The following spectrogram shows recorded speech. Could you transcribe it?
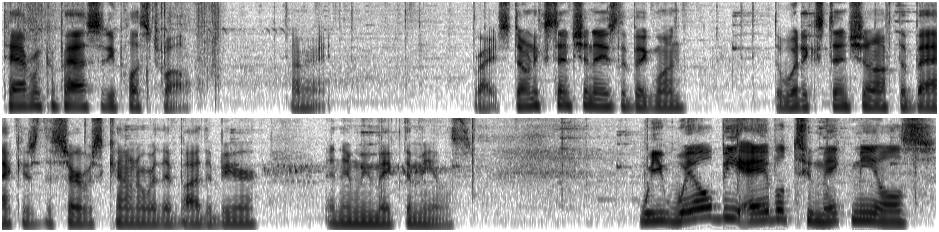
Tavern capacity plus 12. All right. Right. Stone Extension A is the big one. The wood extension off the back is the service counter where they buy the beer. And then we make the meals. We will be able to make meals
